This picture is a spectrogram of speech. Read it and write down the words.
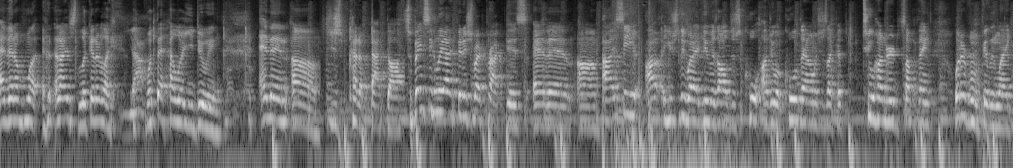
And then I'm like and I just look at her like yeah. What the hell are you doing? And then um she just kind of backed off. So basically I finished my practice and then um I see I, usually what I do is I'll just cool I'll do a cool down which is like a 200 something whatever I'm feeling like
